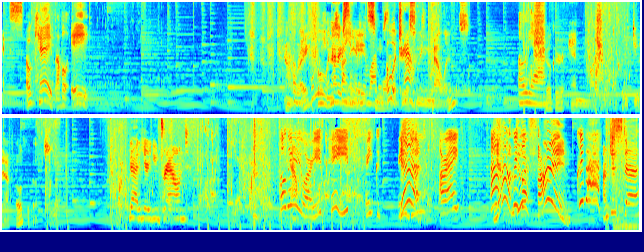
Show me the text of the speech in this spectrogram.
Nice. Okay, level eight. All oh, right. let me Oh, another my salmon. some more Oh, it drowned. glistening melons, Oh yeah. sugar, and mushrooms. We do have both of those. Get out of here, you drowned. Oh, there Ow. you are, Abe. Hey, Abe. Are you good? Are Yeah. you doing all right? Ah, yeah, I'm creeper. doing fine. Creeper. I'm just uh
